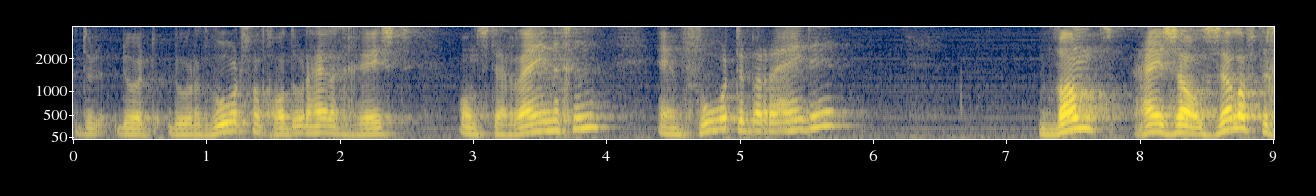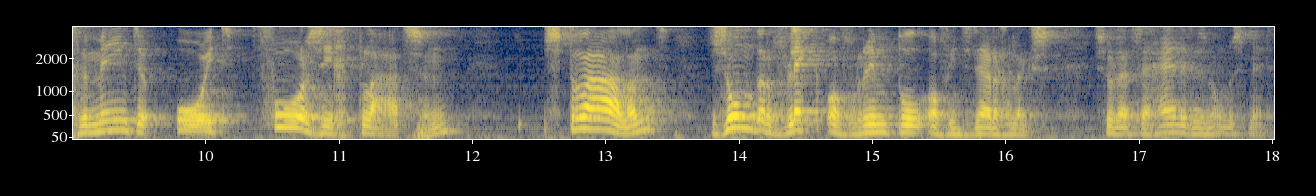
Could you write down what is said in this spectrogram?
door, door, door het woord van God, door de Heilige Geest, ons te reinigen en voor te bereiden. Want hij zal zelf de gemeente ooit voor zich plaatsen, stralend, zonder vlek of rimpel of iets dergelijks, zodat ze heilig is en onbesmet.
